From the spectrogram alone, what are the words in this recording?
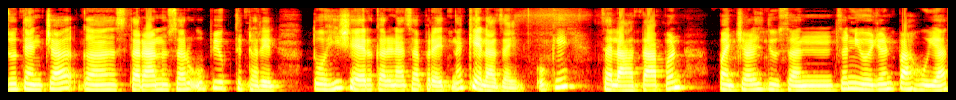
जो त्यांच्या स्तरानुसार उपयुक्त ठरेल तोही शेअर करण्याचा प्रयत्न केला जाईल. ओके चला आता आपण पंचेचाळीस दिवसांचं नियोजन पाहूयात.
